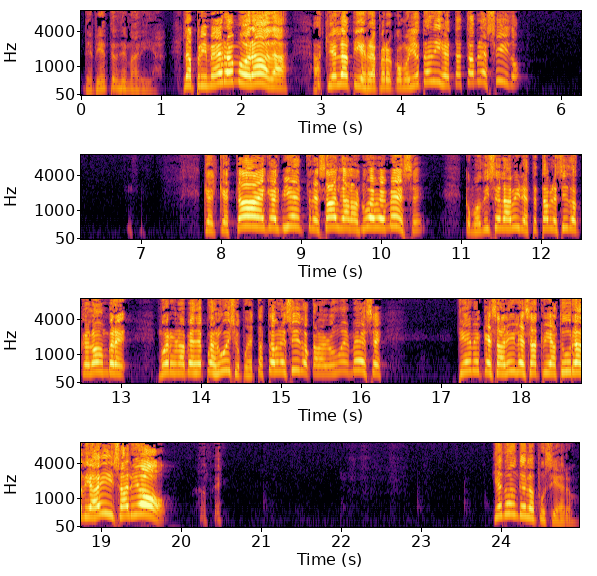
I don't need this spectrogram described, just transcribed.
Del vientre de María. La primera morada aquí en la tierra, pero como yo te dije, está establecido que el que está en el vientre salga a los nueve meses, como dice la Biblia, está establecido que el hombre muere una vez después del juicio, pues está establecido que a los nueve meses tiene que salir esa criatura de ahí, salió. ¿Y a dónde lo pusieron?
